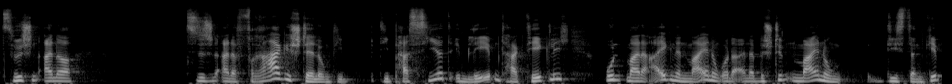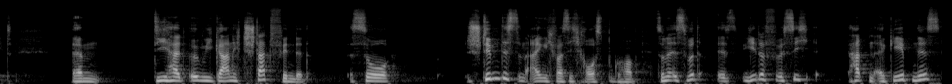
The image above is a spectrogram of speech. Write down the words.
zwischen einer, zwischen einer Fragestellung, die, die passiert im Leben tagtäglich, und meiner eigenen Meinung oder einer bestimmten Meinung, die es dann gibt, ähm, die halt irgendwie gar nicht stattfindet. So, stimmt es denn eigentlich, was ich rausbekommen habe? Sondern es wird, es, jeder für sich hat ein Ergebnis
